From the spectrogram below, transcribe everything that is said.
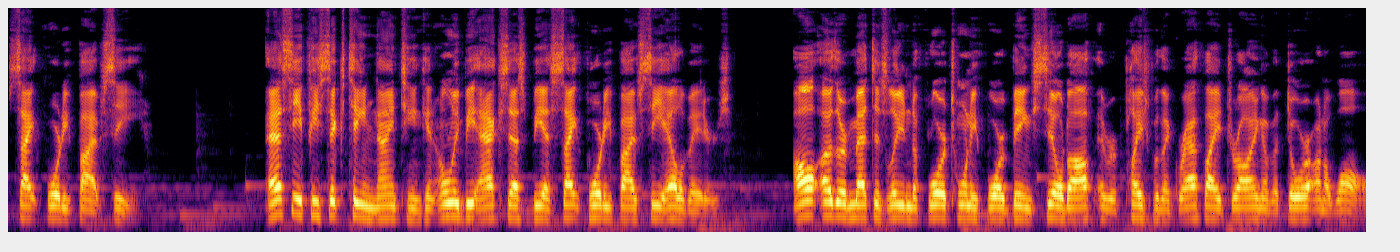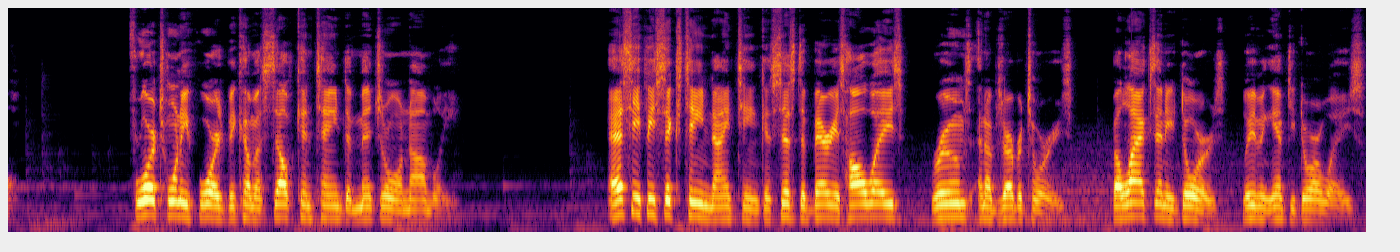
Site-45-C. SCP-1619 can only be accessed via Site-45-C elevators, all other methods leading to Floor-24 being sealed off and replaced with a graphite drawing of a door on a wall. Floor-24 has become a self-contained dimensional anomaly. SCP-1619 consists of various hallways, rooms, and observatories, but lacks any doors, leaving empty doorways.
